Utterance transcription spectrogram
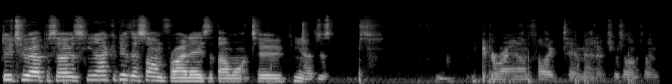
do two episodes. You know, I could do this on Fridays if I want to. You know, just pick around for like 10 minutes or something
